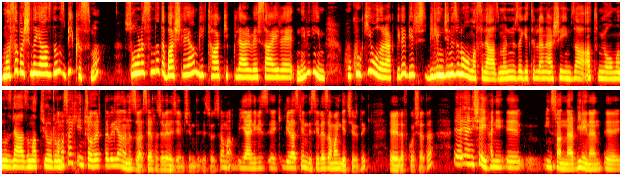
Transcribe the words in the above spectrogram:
masa başında yazdığınız bir kısmı sonrasında da başlayan bir takipler vesaire ne bileyim hukuki olarak bile bir bilincinizin olması lazım. Önünüze getirilen her şeye imza atmıyor olmanız lazım atıyorum. Ama sanki introvertte bir yanınız var. Sertaç'a vereceğim şimdi sözü ama yani biz e, biraz kendisiyle zaman geçirdik e, Lefkoşa'da. E, yani şey hani e, insanlar bilinen e,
